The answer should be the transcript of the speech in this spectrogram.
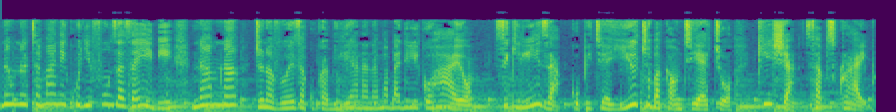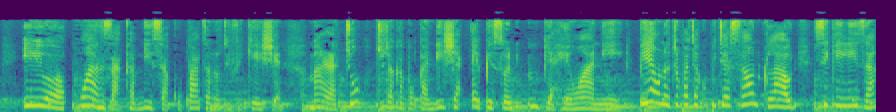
na unatamani kujifunza zaidi namna tunavyoweza kukabiliana na mabadiliko hayo. Sikiliza kupitia YouTube akaunti yetu, kisha subscribe ili wa wa kwanza kabisa kupata notification mara tu tutakapopandisha episode mpya hewani. Pia unatupata kupitia SoundCloud. Sikiliza,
